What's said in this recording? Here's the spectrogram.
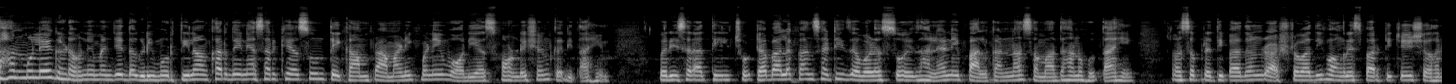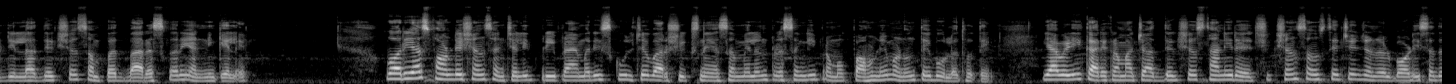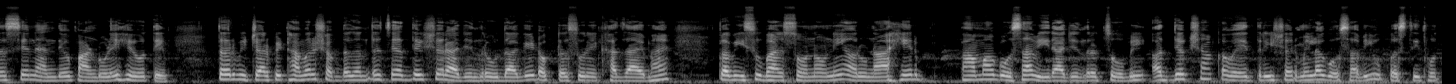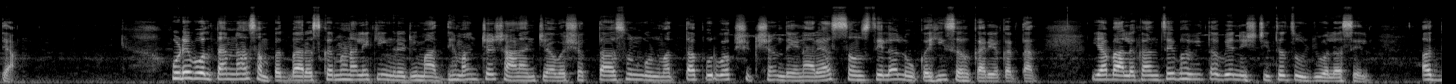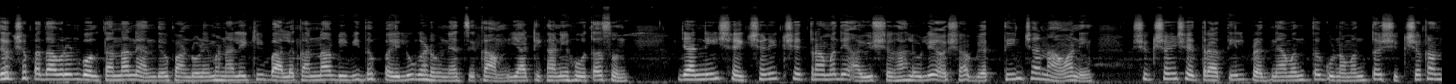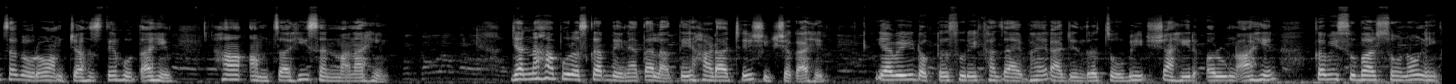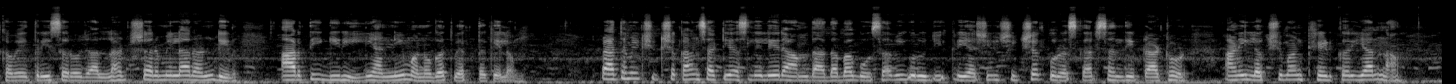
लहान मुले घडवणे म्हणजे दगडी मूर्तीला आकार देण्यासारखे असून ते काम प्रामाणिकपणे वॉरियर्स फाउंडेशन करीत आहे. परिसरातील छोट्या बालकांसाठी जवळच सोय झाल्याने पालकांना समाधान होत आहे. असं प्रतिपादन राष्ट्रवादी काँग्रेस पार्टीचे शहर जिल्हाध्यक्ष संपत बारसकर यांनी केले. वॉरियर्स फाउंडेशन संचलित प्री प्रायमरी स्कूलचे वार्षिक स्नेहसंमेलन प्रसंगी प्रमुख पाहुणे म्हणून ते बोलत होते. यावेळी कार्यक्रमाच्या अध्यक्षस्थानी रयत शिक्षण संस्थेचे जनरल बॉडी सदस्य ज्ञानदेव पांडुळे हे होते. तर विचारपीठावर शब्दगंधचे अध्यक्ष राजेंद्र उदागे डॉक्टर सुरेखा जायभाय कवी सुभाष सोनवणे अरुणा आहेर भामा गोसावी राजेंद्र चोबे अध्यक्षा कवयित्री शर्मिला गोसावी उपस्थित होत्या. पुढे बोलताना संपत बारसकर म्हणाले की इंग्रजी माध्यमांच्या शाळांची आवश्यकता असून गुणवत्तापूर्वक शिक्षण देणाऱ्या संस्थेला लोकही सहकार्य करतात. या बालकांचे भवितव्य निश्चितच उज्ज्वल असेल. अध्यक्षपदावरून बोलताना ज्ञानदेव पांडोळे म्हणाले की बालकांना विविध पैलू घडवण्याचे काम या ठिकाणी होत असून ज्यांनी शैक्षणिक क्षेत्रामध्ये आयुष्य घालवले अशा व्यक्तींच्या नावाने शिक्षण क्षेत्रातील प्रज्ञावंत गुणवंत शिक्षकांचा गौरव आमच्या हस्ते होत आहे. हा आमचाही सन्मान आहे. ज्यांना हा पुरस्कार देण्यात आला ते हाडाचे शिक्षक आहेत. यावेळी डॉक्टर सुरेखा जायभाय राजेंद्र चोभे शाहीर अरुण आहेर कवी सुभाष सोनवणे कवयित्री सरोज आल्हाट शर्मिला रणधीर आरती गिरी यांनी मनोगत व्यक्त केलं. प्राथमिक शिक्षकांसाठी असलेले राम दादाबा गोसावी गुरुजी क्रियाशील शिक्षक पुरस्कार संदीप राठोड आणि लक्ष्मण खेडकर यांना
